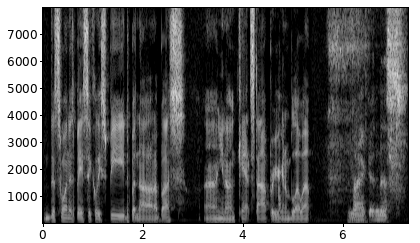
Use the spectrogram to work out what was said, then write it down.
this one is basically speed, but not on a bus. Uh, you know, can't stop or you're going to blow up. My goodness.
